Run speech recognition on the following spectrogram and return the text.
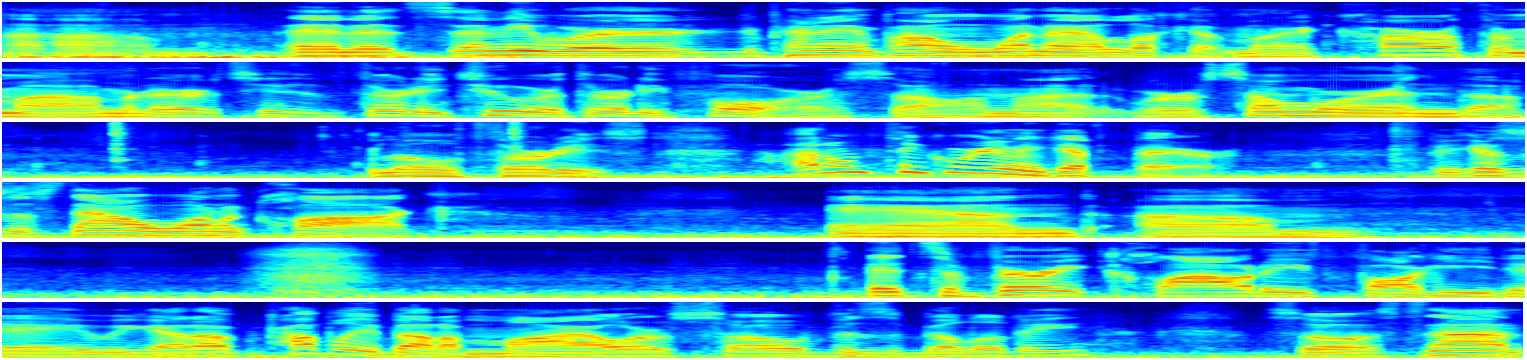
Um, and it's anywhere depending upon when I look at my car thermometer it's either 32 or 34 so I'm not we're somewhere in the low 30s I don't think we're gonna get there because it's now one o'clock and um, it's a very cloudy foggy day. We got up probably about a mile or so visibility. So it's not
